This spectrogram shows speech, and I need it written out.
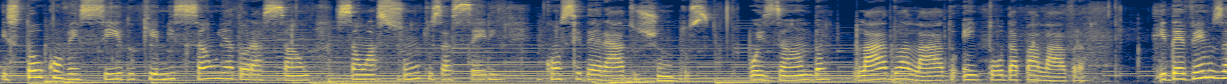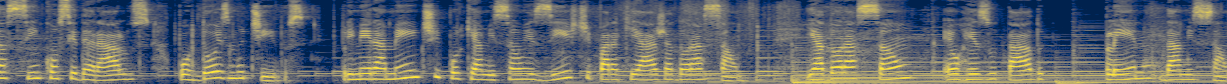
Estou convencido que missão e adoração são assuntos a serem considerados juntos, pois andam lado a lado em toda a palavra. E devemos assim considerá-los por dois motivos. Primeiramente, porque a missão existe para que haja adoração, e a adoração é o resultado pleno da missão.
